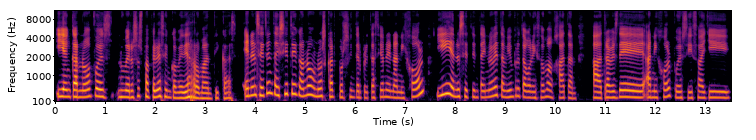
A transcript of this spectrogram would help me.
y encarnó pues numerosos papeles en comedias románticas. En el 77 ganó un Oscar por su interpretación en Annie Hall y en el 79 también protagonizó Manhattan. A través de Annie Hall pues hizo allí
